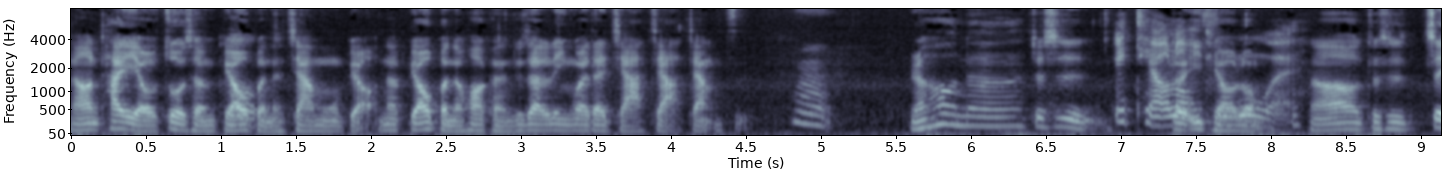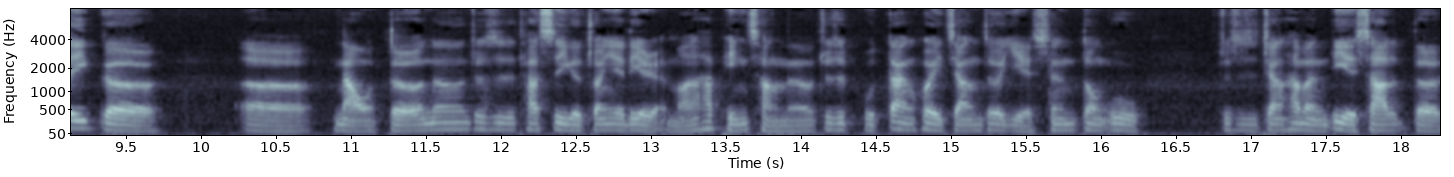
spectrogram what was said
然后它也有做成标本的价目表，那标本的话可能就在另外再加价这样子。嗯，然后呢，就是一条龙对一条龙然后就是这一个呃脑德呢，就是他是一个专业猎人嘛，他平常呢就是不但会将这个野生动物，就是将他们猎杀的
